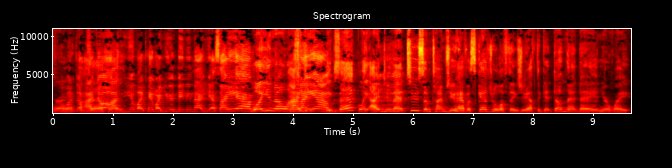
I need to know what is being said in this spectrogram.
Right. Oh my God. I know I, you're like, Pam, are you admitting that? Yes, I am. Well, you know, Yes, I, I do, am. Mm-hmm. exactly. I do that too. Sometimes you have a schedule of things you have to get done that day, and you're wait,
